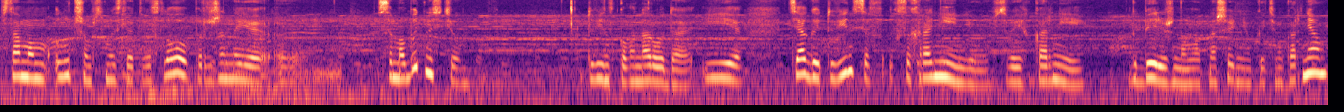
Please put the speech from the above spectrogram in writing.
в самом лучшем смысле этого слова поражены э, самобытностью тувинского народа и тягой тувинцев к сохранению своих корней, к бережному отношению к этим корням.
